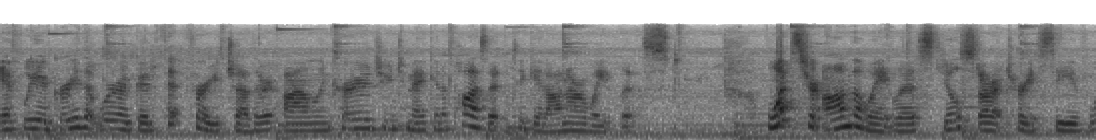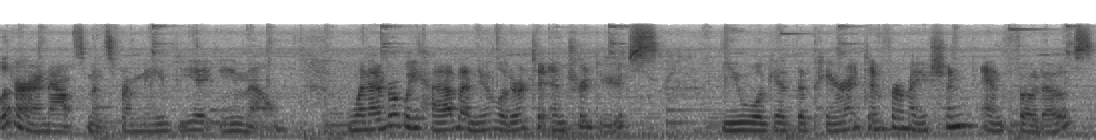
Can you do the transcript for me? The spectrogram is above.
If we agree that we're a good fit for each other, I'll encourage you to make a deposit to get on our wait list. Once you're on the wait list, you'll start to receive litter announcements from me via email. Whenever we have a new litter to introduce, you will get the parent information and photos.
